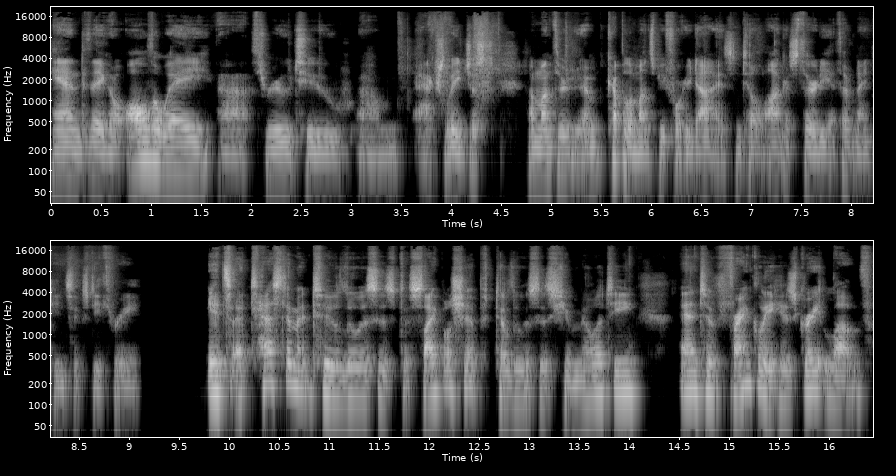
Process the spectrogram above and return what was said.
and they go all the way uh, through to um, actually just a month or a couple of months before he dies until August 30th of 1963. It's a testament to Lewis's discipleship, to Lewis's humility, and to frankly his great love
